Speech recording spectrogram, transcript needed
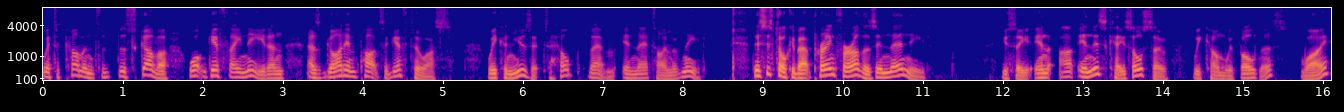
We're to come and to discover what gift they need. And as God imparts a gift to us, we can use it to help them in their time of need. This is talking about praying for others in their need. You see, in, uh, in this case also, we come with boldness. Why?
